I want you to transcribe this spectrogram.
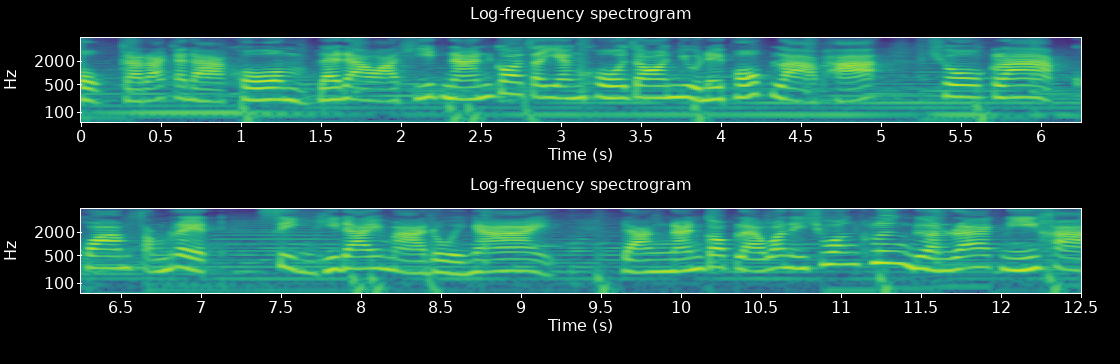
16 กรกฎาคม และดาวอาทิตย์นั้นก็จะยังโคจรอยู่ในภพลาภะโชคลาภความสำเร็จ สิ่งที่ได้มาโดยง่าย ดังนั้นก็แปลว่าในช่วงครึ่งเดือนแรกนี้ค่ะ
